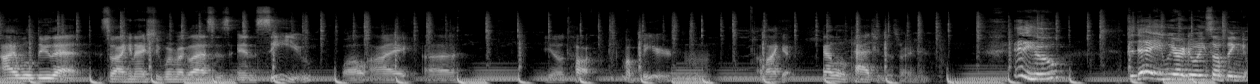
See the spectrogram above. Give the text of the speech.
I will do that. So I can actually wear my glasses and see you while I, uh, you know, talk. My beard. Mm, I like it. Got a little patch in this right here. Anywho, Today we are doing something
